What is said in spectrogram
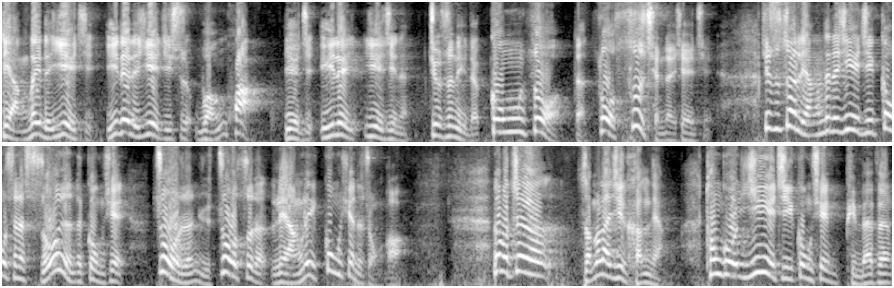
两类的业绩，一类的业绩是文化业绩，一类业绩呢就是你的工作的做事情的业绩，就是这两类的业绩构成了所有人的贡献，做人与做事的两类贡献的总和。那么这怎么来去衡量？通过业绩贡献品牌分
